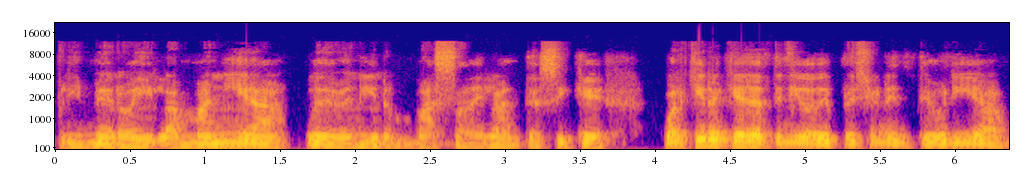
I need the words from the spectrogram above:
primero y la manía puede venir más adelante. Así que cualquiera que haya tenido depresión en teoría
